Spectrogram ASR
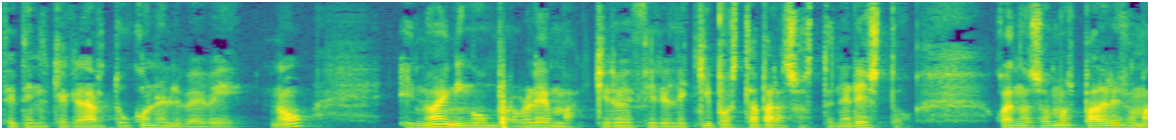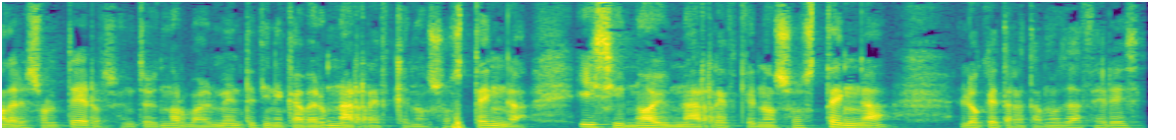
te tienes que quedar tú con el bebé, ¿no? Y no hay ningún problema. Quiero decir, el equipo está para sostener esto. Cuando somos padres o madres solteros, entonces normalmente tiene que haber una red que nos sostenga. Y si no hay una red que nos sostenga, lo que tratamos de hacer es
